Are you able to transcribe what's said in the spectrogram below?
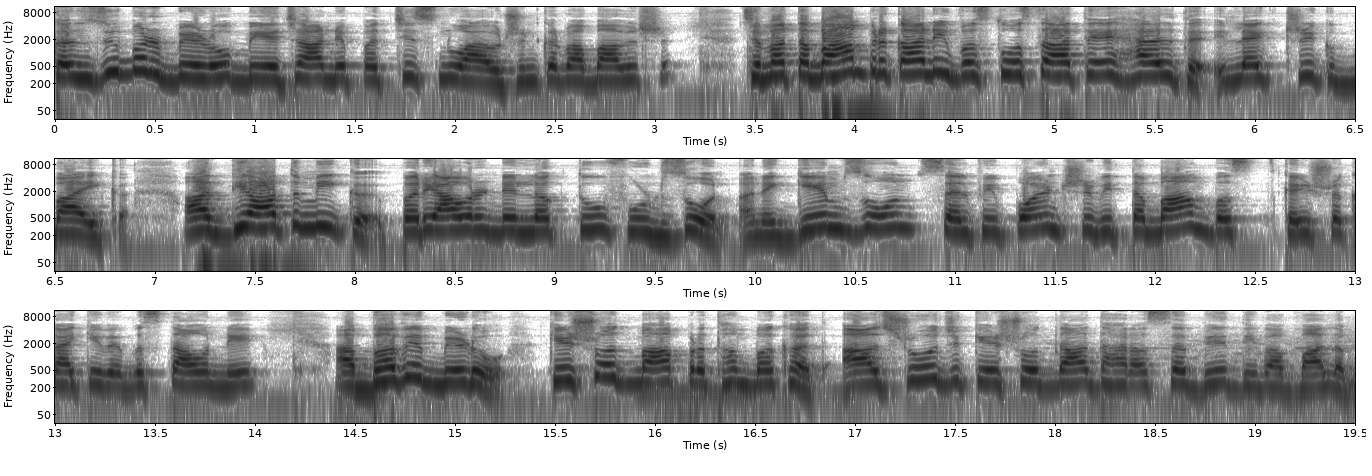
કન્ઝ્યુમર મેળો બે હજાર પચીસનું આયોજન કરવામાં આવ્યું છે, જેમાં તમામ પ્રકારની વસ્તુઓ સાથે હેલ્થ ઇલેક્ટ્રિક બાઇક આધ્યાત્મિક પર્યાવરણને લગતું ફૂડ ઝોન અને ગેમ ઝોન સેલ્ફી પોઈન્ટ જેવી તમામ કહી શકાય કે વ્યવસ્થાઓને આ ભવ્ય મેળો કેશોદમાં પ્રથમ વખત આજરોજ કેશોદના ધારાસભ્ય દીવા બાલમ,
